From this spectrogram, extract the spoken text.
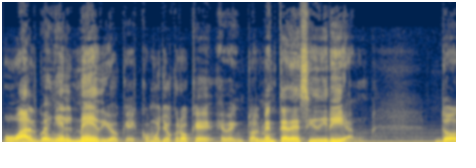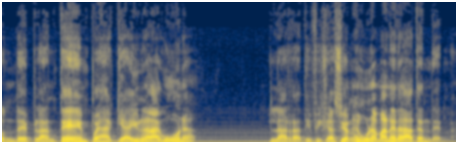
o algo en el medio, que es como yo creo que eventualmente decidirían, donde planteen, pues aquí hay una laguna, la ratificación es una manera de atenderla.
